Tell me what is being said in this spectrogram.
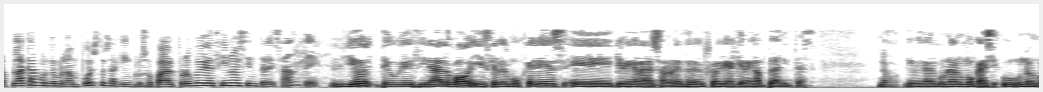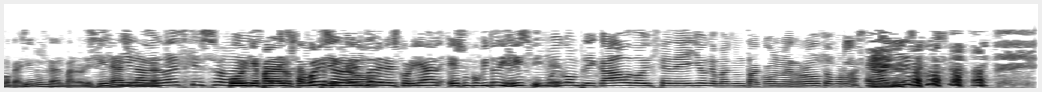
esta placa porque me la han puesto? O sea, que incluso para el propio vecino es interesante. Yo tengo que decir algo y es que las mujeres eh, que vengan a San Lorenzo de Florida que vengan planitas ¿no? Que vengan algunas unos mocasines, unas manoletinas. Y la verdad es que eso Porque para los tacones en Lorenzo del Escorial es un poquito difícil. Es muy ¿eh? complicado, doy fe de ello, que más de un tacón me he roto por las calles.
